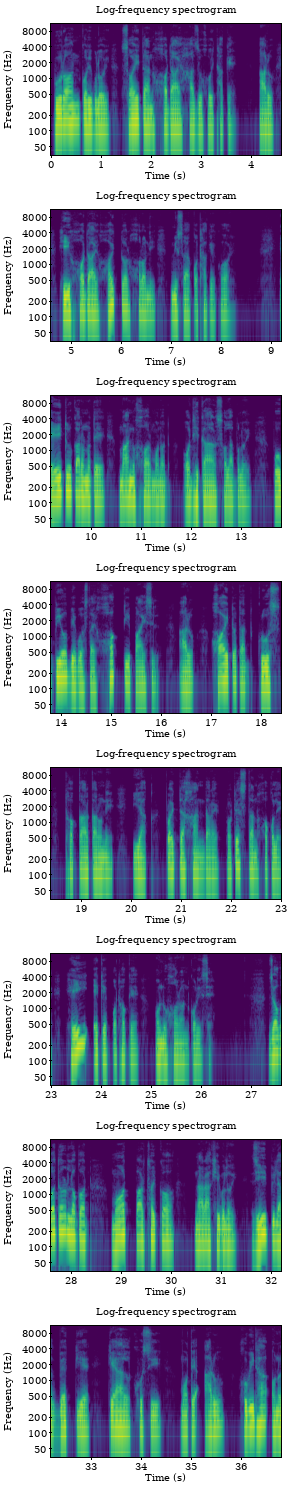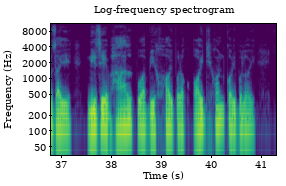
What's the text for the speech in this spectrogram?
পূৰণ কৰিবলৈ ছয়তান সদায় সাজু হৈ থাকে আৰু সি সদায় সত্যৰ সলনি মিছা কথাকে কয়। এইটো কাৰণতে মানুহৰ মনত অধিকাৰ চলাবলৈ পপীয় ব্যৱস্থাই শক্তি পাইছিল আৰু সত্যতাত ক্ৰুচ থকাৰ কাৰণে ইয়াক প্ৰত্যাখ্যান দ্বাৰাই প্ৰটেষ্টানসকলে সেই একে পথকে অনুসৰণ কৰিছে। জগতৰ লগত মত পাৰ্থক্য নাৰাখিবলৈ যিবিলাক ব্যক্তিয়ে কেয়াল খুচি মতে আৰু সুবিধা অনুযায়ী নিজে ভাল পোৱা বিষয়বোৰক অধ্যয়ন কৰিবলৈ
